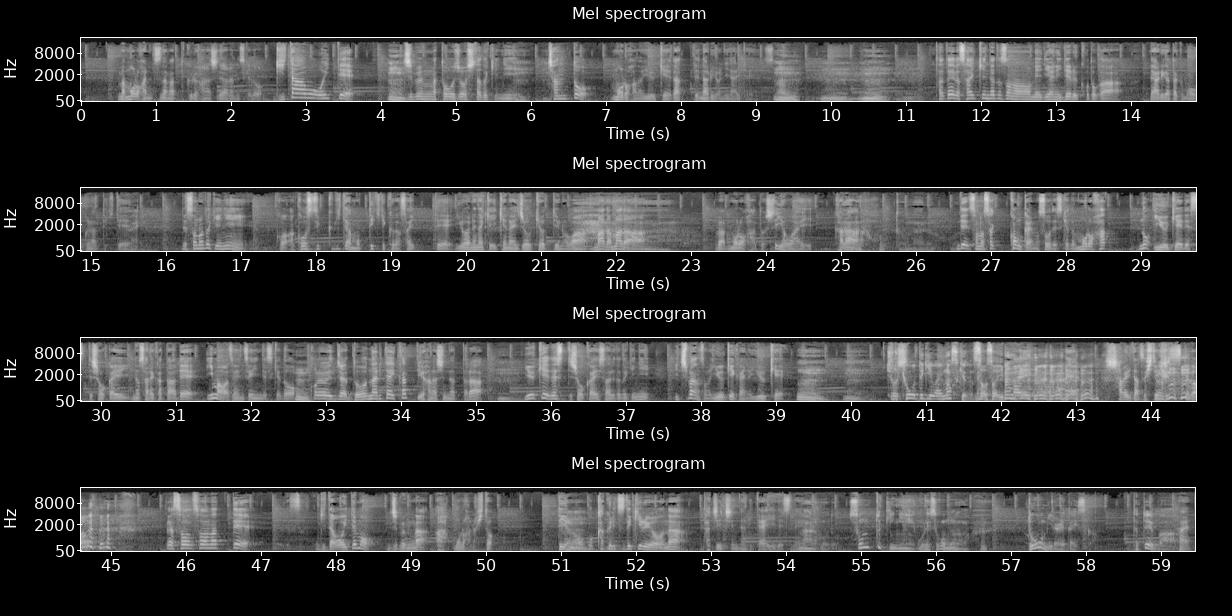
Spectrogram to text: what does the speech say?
まあ、モロハにつながってくる話であるんですけどギターを置いてうん。自分が登場した時に、うん。ちゃんとモロハの UK だってなるようになりたいです、うん。うん。うん。例えば最近だとそのメディアに出ることが、ね、ありがたくも多くなってきて、うんはい。でその時にこうアコースティックギター持ってきてくださいって言われなきゃいけない状況っていうのはまだまだやっぱモロハとして弱いからなるほどなるほでそのさ今回もそうですけどモロハの UK ですって紹介のされ方で今は全然いいんですけど、うん。これをじゃあどうなりたいかっていう話になったらど、うん。UK ですって紹介された時に一番その UK 界の UK うん。うん、ちょっと強敵はいますけどね。そうそういっぱい ね喋り立つ人いるんですけど。だそうそうなってギターを置いても自分があモロハの人っていうのを確立できるような立ち位置になりたいですね。なるほど。その時に俺すごい思うのは、うん。どう見られたいですか？例えば、はい。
